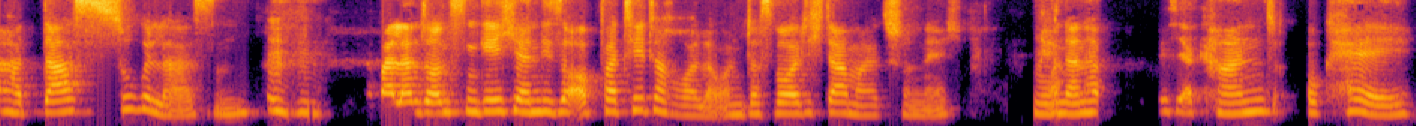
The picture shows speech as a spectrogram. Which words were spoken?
hat das zugelassen. Mhm. Weil ansonsten gehe ich ja in diese Opfer-Täter-Rolle und das wollte ich damals schon nicht. Ja. Und dann habe ich erkannt, okay,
